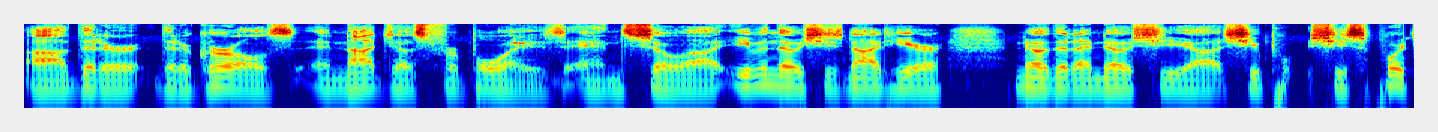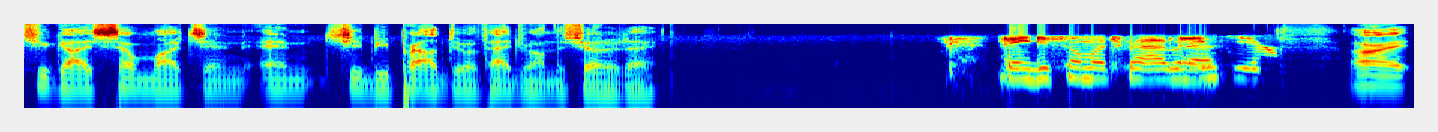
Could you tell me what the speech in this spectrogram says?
uh, that are that are girls and not just for boys. And so, uh, even though she's not here, know that I know she uh, she she supports you guys so much, and and she'd be proud to have had you on the show today. Thank you so much for having Thank us. you. All right.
